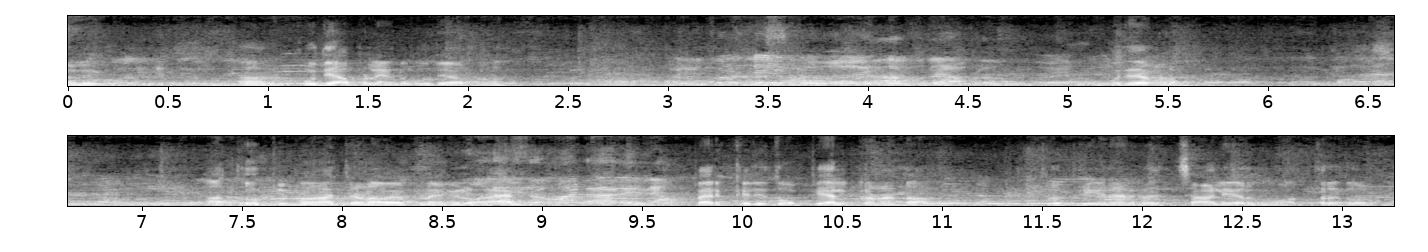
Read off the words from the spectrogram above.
അലൈക്കും. ആ പുതിയ ആപ്പിളുണ്ട് പുതിയ ആപ്പിള ആ തൊപ്പി മാറ്റണോ എപ്പോഴെങ്കിലും പരക്കരി തൊപ്പി അൽക്കണുണ്ടോ തൊപ്പി ഇങ്ങനെ അലക്കുക ചളി ഇറങ്ങും അത്ര തൊപ്പി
